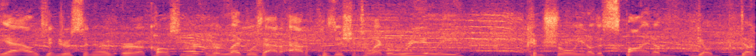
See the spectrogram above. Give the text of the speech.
Yeah, Alexandra Sinner, or uh, Carlson, her, her leg was out of, out of position to like really control, you know, the spine of Del, Del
